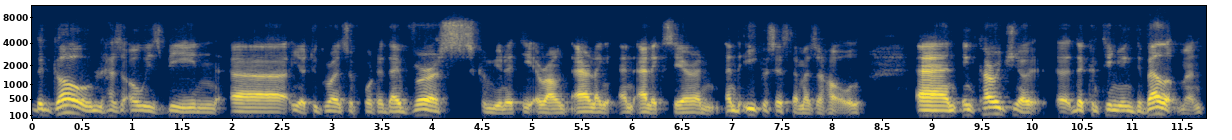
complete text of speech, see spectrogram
the goal has always been, uh, you know, to grow and support a diverse community around Erlang and Elixir and, and the ecosystem as a whole and encourage you know, uh, the continuing development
